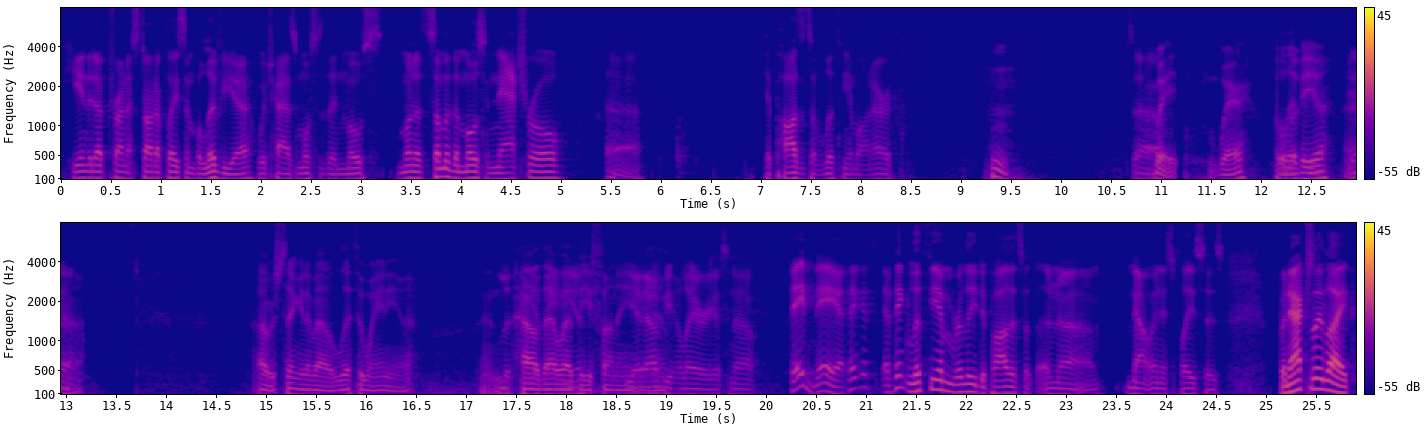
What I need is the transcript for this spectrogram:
he ended up trying to start a place in Bolivia, which has most of the most one of some of the most natural uh, deposits of lithium on Earth. Hmm. So Wait, where? Bolivia, Bolivia. yeah. Uh, I was thinking about Lithuania and how that would be funny. yeah, that would be hilarious. No, they may. I think it's. I think lithium really deposits in uh, mountainous places, but naturally, like,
